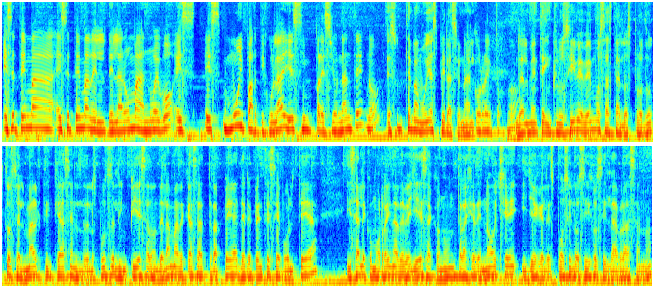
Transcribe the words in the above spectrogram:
ese tema, ese tema del, del, aroma nuevo es, es muy particular y es impresionante, ¿no? Es un tema muy aspiracional. Correcto. ¿no? Realmente, inclusive vemos hasta los productos, el marketing que hacen de los productos de limpieza, donde el ama de casa trapea y de repente se voltea y sale como reina de belleza con un traje de noche y llega el esposo y los hijos y la abrazan, ¿no?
